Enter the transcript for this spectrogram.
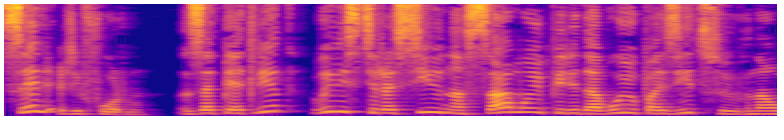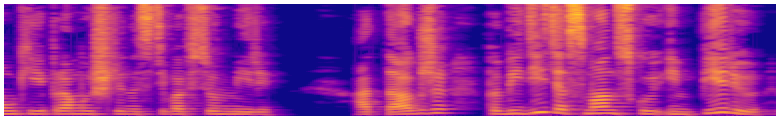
Цель реформ – за пять лет вывести Россию на самую передовую позицию в науке и промышленности во всем мире, а также победить Османскую империю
